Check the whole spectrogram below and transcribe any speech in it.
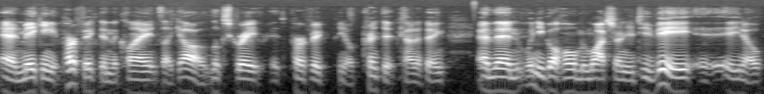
and making it perfect. And the client's like, "Oh, it looks great. It's perfect. You know, print it," kind of thing. And then when you go home and watch it on your TV, it, you know,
